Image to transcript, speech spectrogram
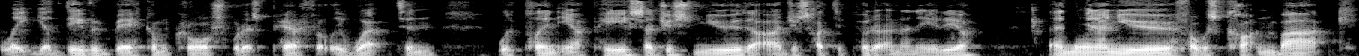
like your David Beckham cross where it's perfectly whipped and with plenty of pace. I just knew that I just had to put it in an area. And then I knew if I was cutting back,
